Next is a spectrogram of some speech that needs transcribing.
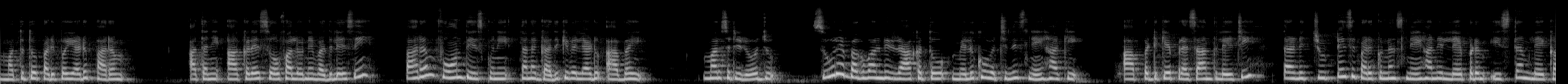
మత్తుతో పడిపోయాడు పరం. అతని అక్కడే సోఫాలోనే వదిలేసి పరం ఫోన్ తీసుకుని తన గదికి వెళ్ళాడు అభయ్. మరుసటి రోజు సూర్య భగవానుడి రాకతో మెలకు వచ్చింది స్నేహకి. అప్పటికే ప్రశాంత్ లేచి తనని చుట్టేసి పడుకున్న స్నేహాన్ని లేపడం ఇష్టం లేక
